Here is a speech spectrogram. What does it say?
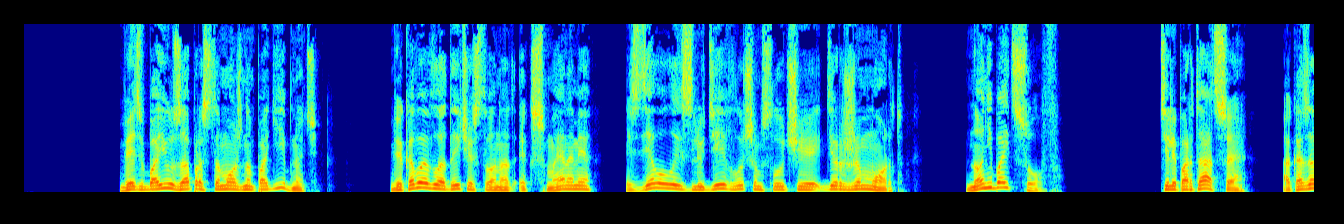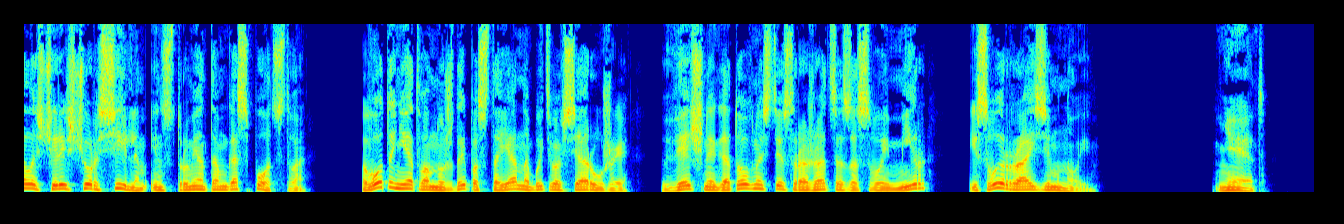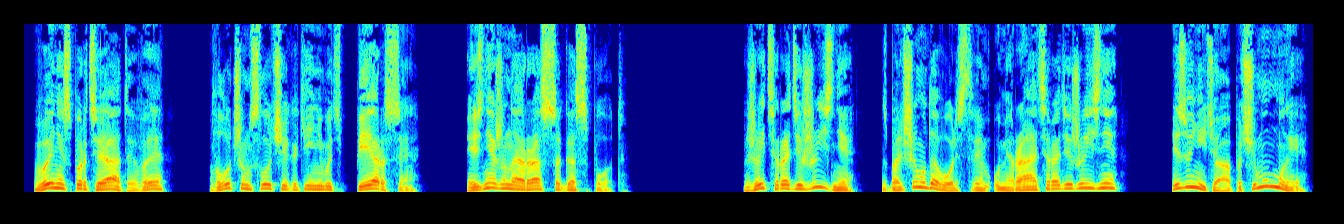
Ведь в бою запросто можно погибнуть. Вековое владычество над эксменами сделало из людей в лучшем случае держиморд, но не бойцов. Телепортация оказалась чересчур сильным инструментом господства — вот и нет вам нужды постоянно быть во всеоружии, в вечной готовности сражаться за свой мир и свой рай земной. Нет, вы не спартиаты, вы, в лучшем случае, какие-нибудь персы, изнеженная раса господ. Жить ради жизни с большим удовольствием, умирать ради жизни. Извините, а почему мы?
